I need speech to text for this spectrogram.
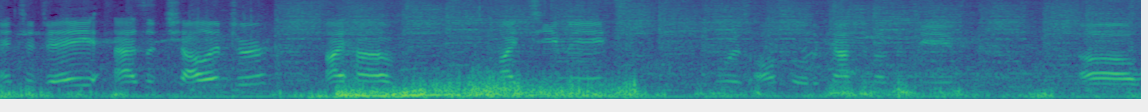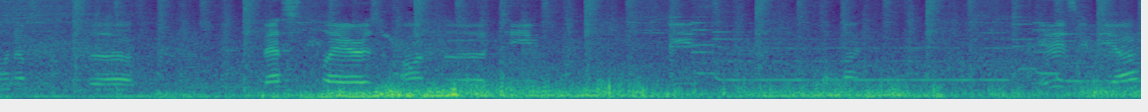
And today, as a challenger, I have my teammate, who is also the captain of the team, uh, one of the best players on the team. He's, it is Elias.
